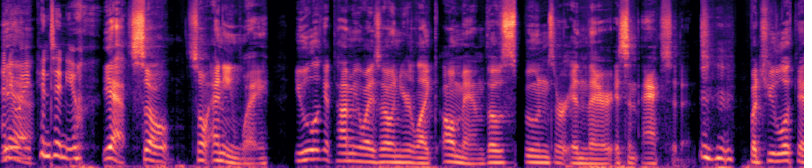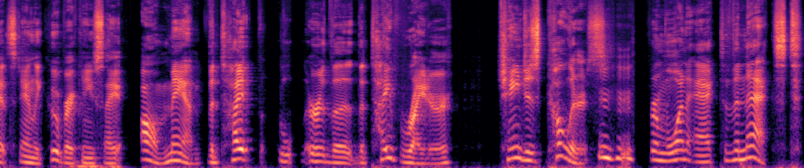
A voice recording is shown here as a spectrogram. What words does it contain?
Anyway, Yeah. continue. Yeah. So so anyway, you look at Tommy Wiseau and you're like, oh man, those spoons are in there. It's an accident. hmm But you look at Stanley Kubrick and you say, oh man, the type or the the typewriter changes colors hmm from one act to the next,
